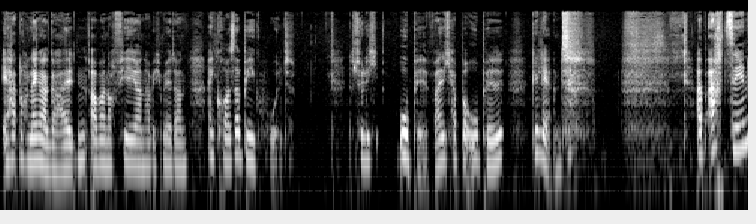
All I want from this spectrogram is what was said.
er hat noch länger gehalten, aber nach vier Jahren habe ich mir dann ein Corsa B geholt. Natürlich Opel, weil ich habe bei Opel gelernt. Ab 18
